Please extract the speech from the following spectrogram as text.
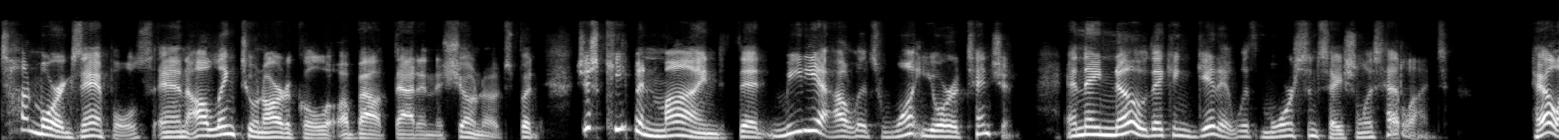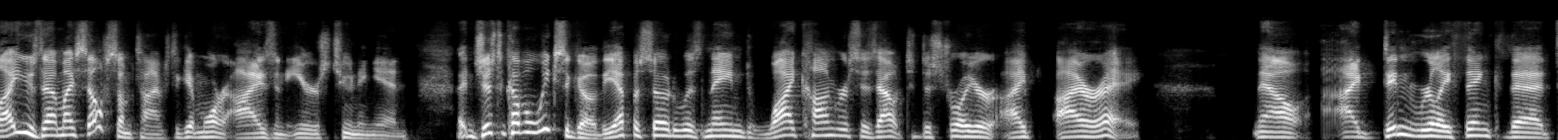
ton more examples, and I'll link to an article about that in the show notes. But just keep in mind that media outlets want your attention, and they know they can get it with more sensationalist headlines. Hell, I use that myself sometimes to get more eyes and ears tuning in. Uh, just a couple weeks ago, the episode was named Why Congress is Out to Destroy Your IRA. Now, I didn't really think that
